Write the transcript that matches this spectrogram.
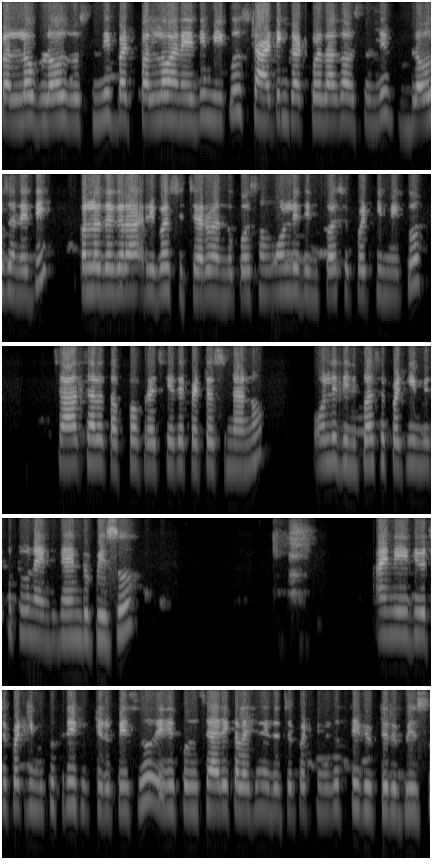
పల్లో బ్లౌజ్ వస్తుంది. బట్ పల్లో అనేది మీకు స్టార్టింగ్ కట్టుకోదాకా వస్తుంది. బ్లౌజ్ అనేది పల్లో దగ్గర రివర్స్ ఇచ్చారు. అందుకోసం ఓన్లీ దీనికోసం ఇప్పటికీ మీకు చాలా చాలా తక్కువ ప్రైస్ అయితే పెట్టేస్తున్నాను. ఓన్లీ దీనికోసం ఇప్పటికి మీకు two ninety nine rupees and ఇది వచ్చేప్పటికి మీకు త్రీ ఫిఫ్టీ రూపీస్ ఇది ఫుల్ శారీ కలెక్షన్ ఇది వచ్చేప్పటికి మీకు త్రీ ఫిఫ్టీ రూపీస్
